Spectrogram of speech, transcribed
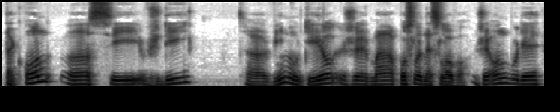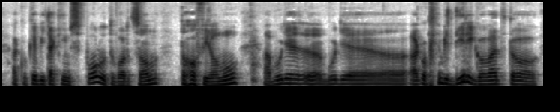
tak on uh, si vždy uh, vynútil, že má posledné slovo. Že on bude ako keby takým spolutvorcom toho filmu a bude, bude ako keby dirigovať toho,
